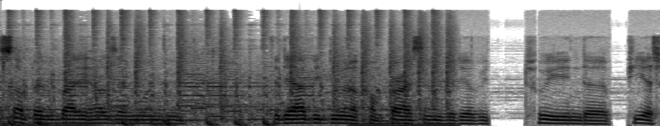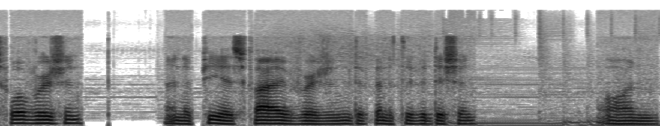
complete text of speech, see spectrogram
what's up everybody? How's everyone doing? Today I'll be doing a comparison video between the PS4 version and the PS5 version definitive edition on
